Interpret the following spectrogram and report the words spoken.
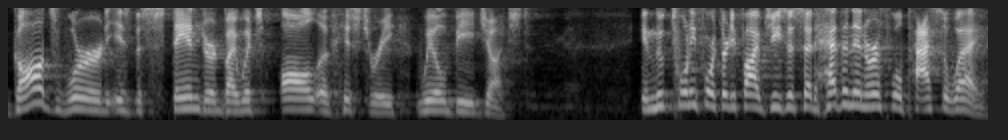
God's word is the standard by which all of history will be judged. In Luke 24 35, Jesus said, Heaven and earth will pass away,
